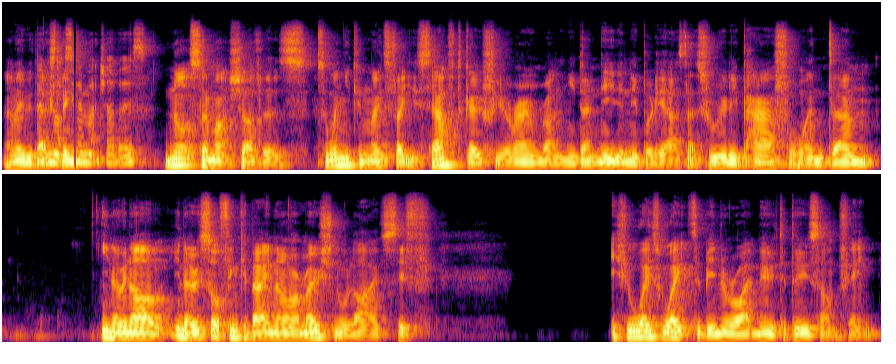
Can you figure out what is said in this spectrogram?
and maybe but that's not so much others. not so much others. So when you can motivate yourself to go for your own run and you don't need anybody else, that's really powerful. And um, you know, in our you know, we sort of think about in our emotional lives, if if you always wait to be in the right mood to do something,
